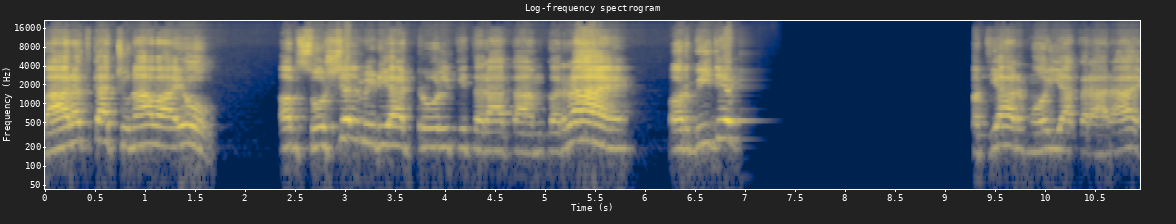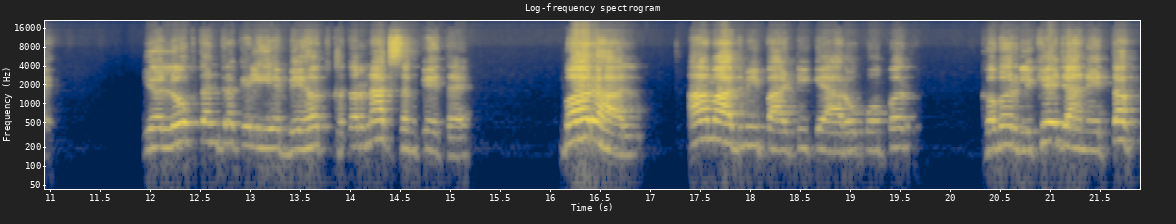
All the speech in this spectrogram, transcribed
भारत का चुनाव आयोग अब सोशल मीडिया ट्रोल की तरह काम कर रहा है और बीजेपी हथियार मुहैया करा रहा है यह लोकतंत्र के लिए बेहद खतरनाक संकेत है बहरहाल आम आदमी पार्टी के आरोपों पर खबर लिखे जाने तक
